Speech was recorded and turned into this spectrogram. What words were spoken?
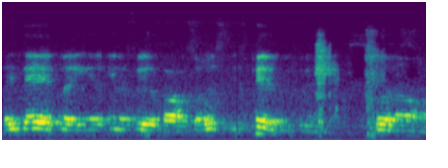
They dad play NFL ball, so it's, it's pedigree for them. But um,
